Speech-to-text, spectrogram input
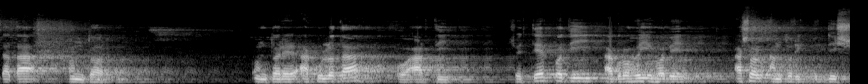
দাতা অন্তর। অন্তরের আকুলতা ও আরতি সত্যের প্রতি আগ্রহী হবে আসল আন্তরিক উদ্দেশ্য।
